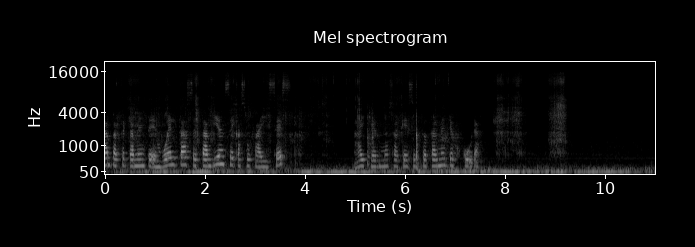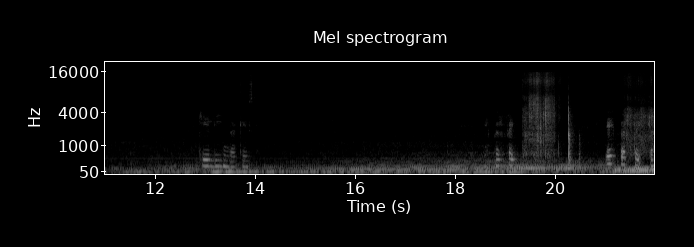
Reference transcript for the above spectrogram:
están perfectamente envueltas, están bien secas sus raíces. Ay, qué hermosa que es, es totalmente oscura. Qué linda que es. Perfecta. Es perfecta.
